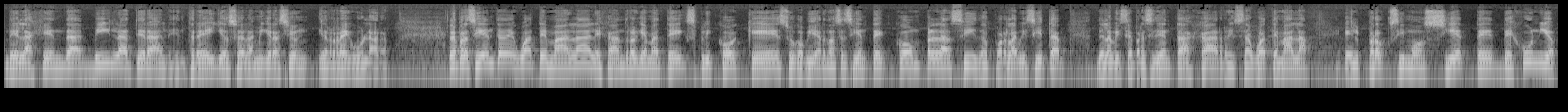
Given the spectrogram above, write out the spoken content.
de la agenda bilateral, entre ellos la migración irregular. El presidente de Guatemala, Alejandro Guiamate, explicó que su gobierno se siente complacido por la visita de la vicepresidenta Harris a Guatemala el próximo 7 de junio.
